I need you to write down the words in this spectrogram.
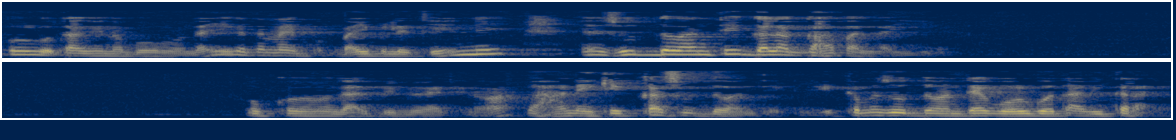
කොල්ගොතා කියන බොහොම හොඳයි. ඒක තමයි බයිබලේ තියෙන්නේ සුද්ධවන්තයෙක් ගලක් ගහපල්ලා ඊයේ. ඔක්කොම ගල් බිම වැටෙනවා. ගහන එක එක්ක සුද්ධවන්තයෙක්. එකම සුද්ධවන්තයා ගෝල්ගොතා විතරයි.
